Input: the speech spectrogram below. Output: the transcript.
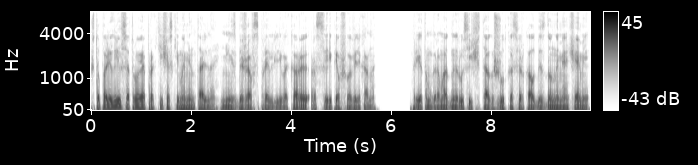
что полегли все трое практически моментально, не избежав справедливой кары рассверепевшего великана. При этом громадный Русич так жутко сверкал бездонными очами,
